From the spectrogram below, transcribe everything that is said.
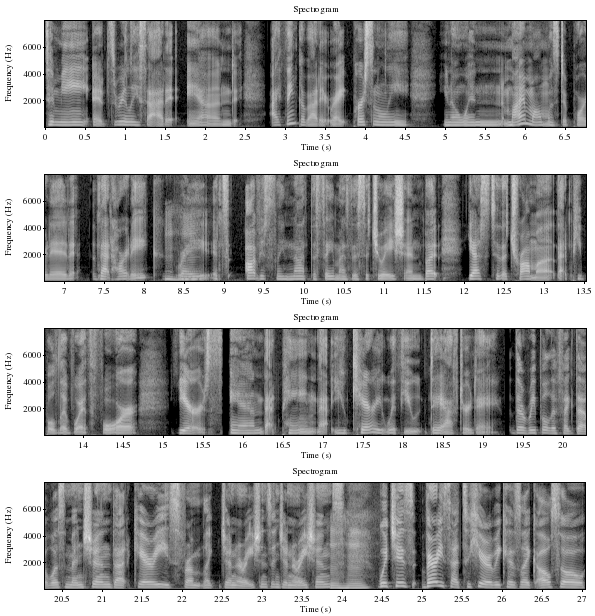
To me, it's really sad. And I think about it, right? Personally, you know, when my mom was deported, that heartache, mm-hmm. right? It's obviously not the same as the situation, but yes, to the trauma that people live with for years and that pain that you carry with you day after day. The ripple effect that was mentioned that carries from like generations and generations, mm-hmm. which is very sad to hear because like also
